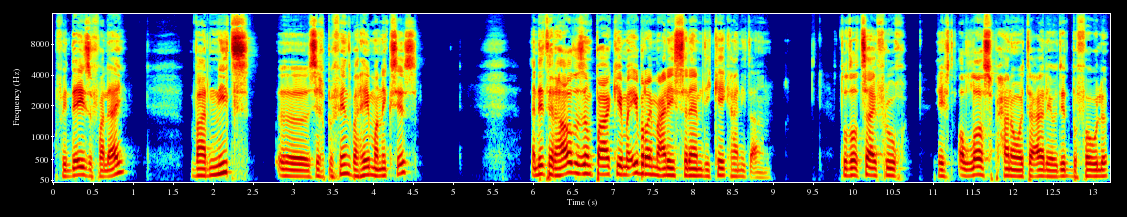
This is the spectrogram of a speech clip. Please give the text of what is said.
of in deze vallei, waar niets uh, zich bevindt, waar helemaal niks is. En dit herhaalde ze een paar keer, maar Ibrahim a.s. die keek haar niet aan. Totdat zij vroeg, heeft Allah subhanahu wa ta'ala jou dit bevolen?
